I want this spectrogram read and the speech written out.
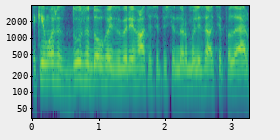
який може дуже довго зберігатися після нормалізації ПЛР,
